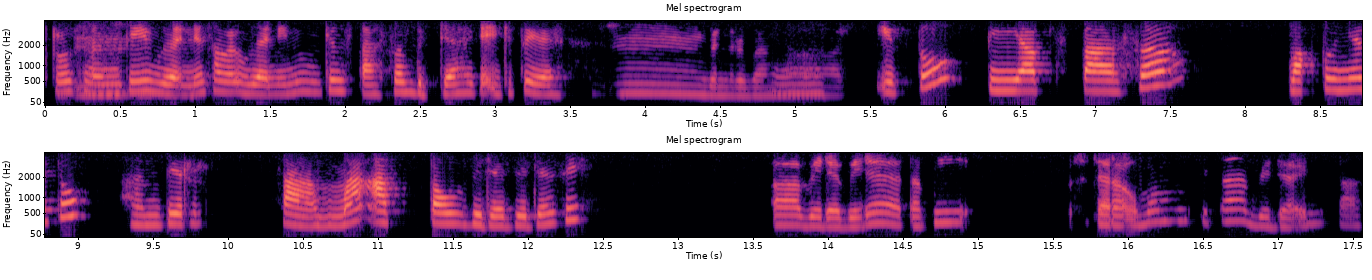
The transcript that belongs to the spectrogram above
Terus nanti bulan ini sampai bulan ini mungkin stase bedah kayak gitu ya. Hmm, bener banget. Itu tiap stase waktunya tuh hampir sama atau beda-beda sih? Eh, beda-beda, tapi secara umum kita bedain fase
